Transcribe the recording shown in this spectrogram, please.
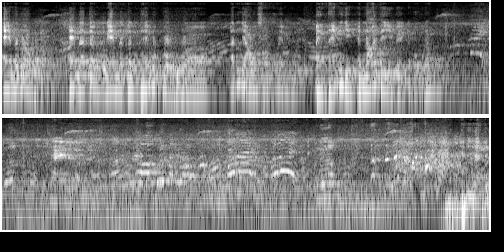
Em đúng không? Em đã từng em đã từng thấy một vụ ờ, đánh nhau xong em bàn tán cái gì? Em nói gì về cái vụ đó nước. Cái gì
